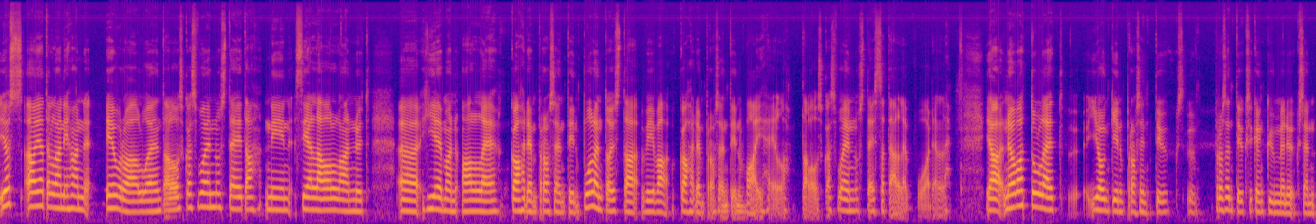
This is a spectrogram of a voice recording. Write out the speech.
Jos ajatellaan ihan euroalueen talouskasvuennusteita, niin siellä ollaan nyt hieman alle 2 prosentin, puolentoista viiva 2 prosentin vaiheilla talouskasvuennusteissa tälle vuodelle. Ja ne ovat tulleet jonkin prosenttiyks, prosenttiyksikön kymmenyksen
